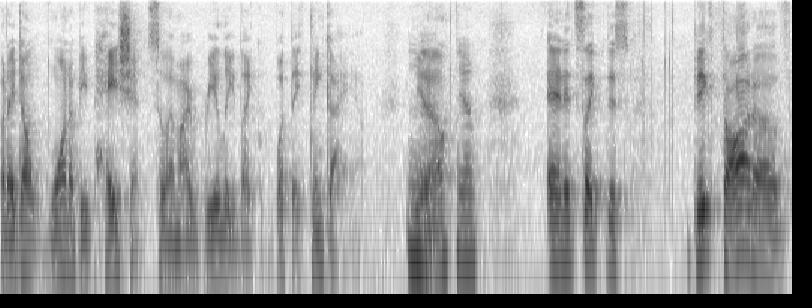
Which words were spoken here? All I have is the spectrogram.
but I don't want to be patient. So am I really like what they think I am? You Mhm. know? Yeah. And it's like this big thought of,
